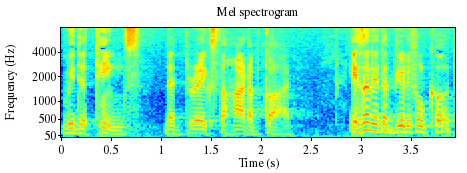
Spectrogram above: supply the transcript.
with the things that breaks the heart of God. Isn't it a beautiful quote?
